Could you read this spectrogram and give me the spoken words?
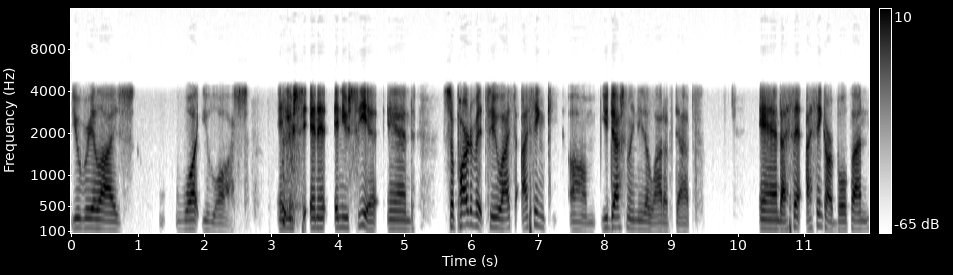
you realize what you lost, and you see and it and you see it, and so part of it too. I th- I think um, you definitely need a lot of depth, and I think I think our bullpen.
